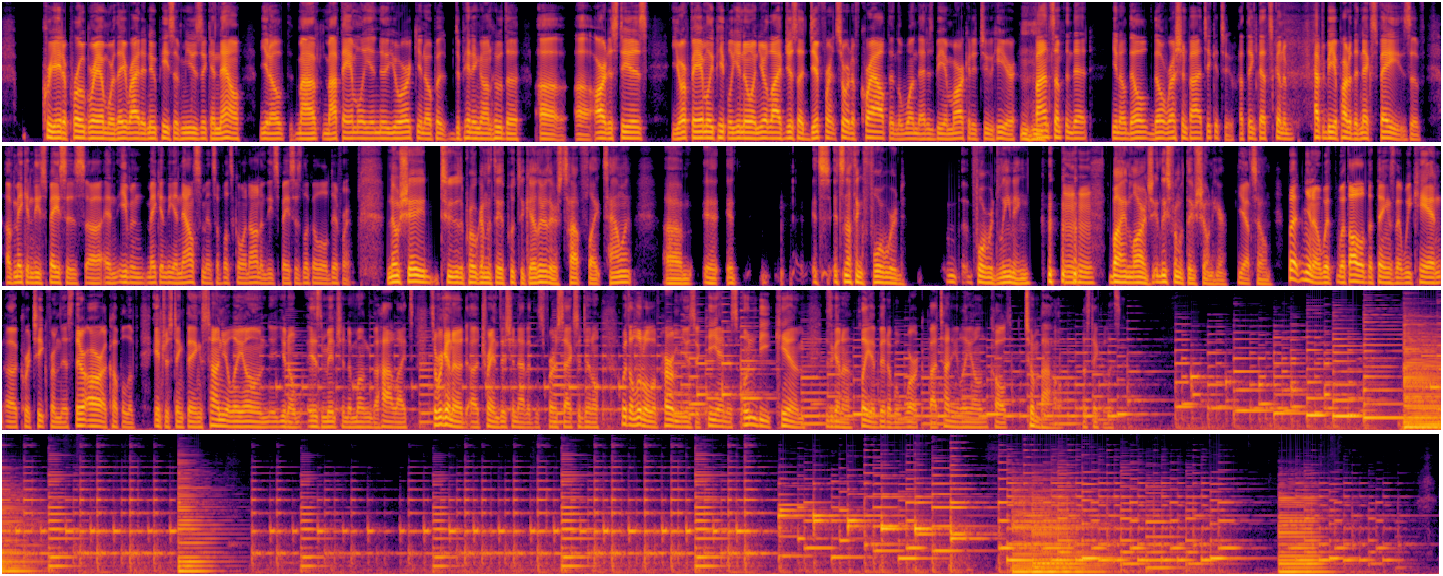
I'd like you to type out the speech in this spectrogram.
create a program where they write a new piece of music, and now you know my my family in New York, you know, but depending on who the uh, uh, artist is, your family, people you know in your life, just a different sort of crowd than the one that is being marketed to here. Mhm. Find something that you know they'll they'll rush and buy a ticket to. I think that's going to have to be a part of the next phase of of making these spaces uh, and even making the announcements of what's going on in these spaces look a little different. no shade to the program that they've put together. There's top flight talent. Um, it, it it's it's nothing forward forward leaning hmm by and large, at least from what they've shown here. Yeah. So But you know, with with all of the things that we can uh, critique from this, there are a couple of interesting things. Tania León, you know, is mentioned among the highlights. So we're gonna uh, transition out of this first accidental with a little of her music. Pianist Eunbi Kim is gonna play a bit of a work by Tania León called Tumbao. Let's take a listen.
